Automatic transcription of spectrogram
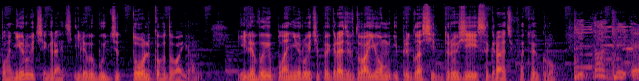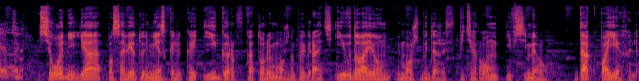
планируете играть или вы будете только вдвоем? Или вы планируете поиграть вдвоем и пригласить друзей сыграть в эту игру? Не так ли это? Сегодня я посоветую несколько игр, в которые можно поиграть и вдвоем, и может быть даже в пятером, и в семером. Итак, поехали.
